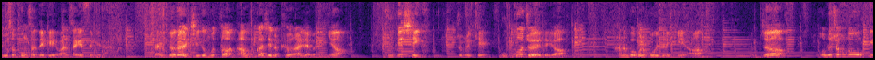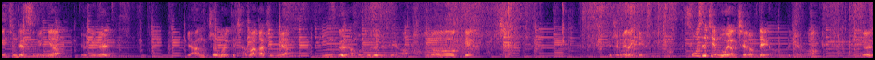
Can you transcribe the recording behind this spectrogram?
요소풍선 4개 완성했습니다. 자, 이거를 지금부터 나뭇가지를 표현하려면요. 두 개씩 좀 이렇게 묶어줘야 돼요. 하는 법을 보여드릴게요. 먼저 어느 정도 기울쯤 됐으면요. 여기를 양쪽으로 이렇게 잡아가지고요. 빙글 한번 돌려주세요. 이렇게 해주면 이렇게 소세지 모양처럼 돼요. 그죠? 이걸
